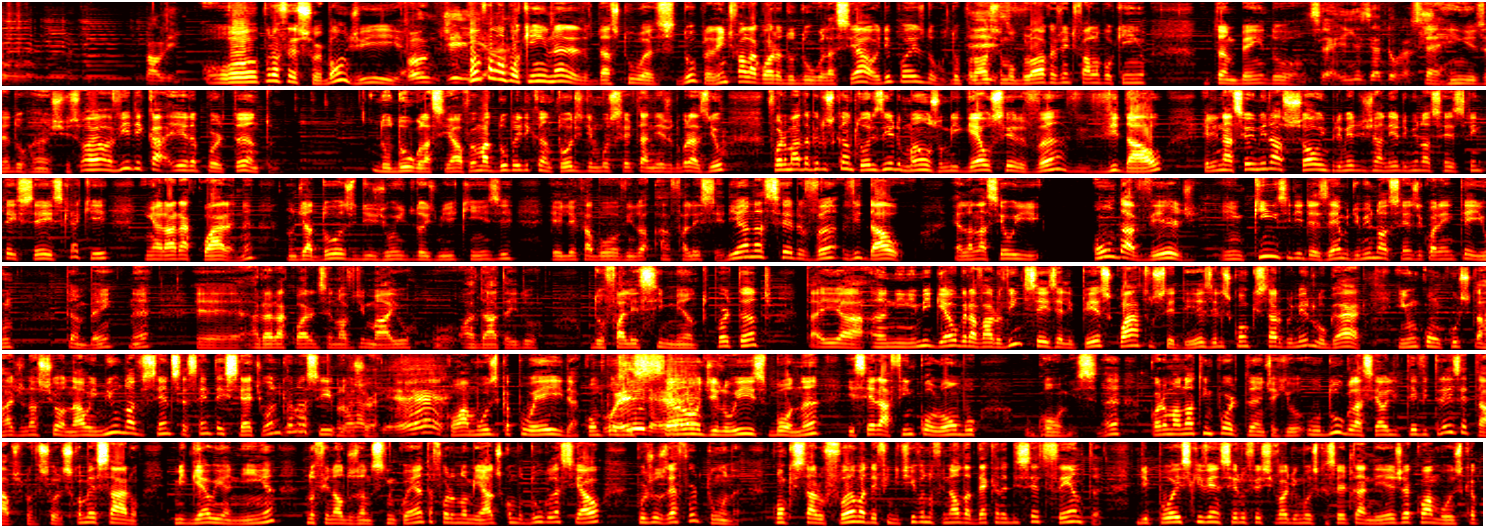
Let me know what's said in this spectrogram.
Paulinho? Ô professor, bom dia. Bom dia. Vamos falar um pouquinho né, das tuas duplas. A gente fala agora do duo glacial e depois do, do próximo Isso. bloco a gente fala um pouquinho também do Serrinha e Zé do Rancho. Serrinha e Zé do Rancho. Isso, a vida e carreira, portanto, do duo glacial foi uma dupla de cantores de música sertaneja do Brasil, formada pelos cantores irmãos o Miguel Servan Vidal ele nasceu em Mirassol em 1 de janeiro de 1936, que é aqui em Araraquara, né? No dia 12 de junho de 2015, ele acabou vindo a, falecer. E Ana Servan Vidal, ela nasceu em Onda Verde em 15 de dezembro de 1941, também, né? É, Araraquara, 19 de maio, a data aí do, do falecimento. Portanto, Tá aí a Aninha e Miguel gravaram 26 LPs, 4 CDs. Eles conquistaram o primeiro lugar em um concurso da Rádio Nacional em 1967, o ano que eu nasci, professor. É. Com a música Poeira, composição Poeira, é. de Luiz Bonan e Serafim Colombo Gomes, né? Agora uma nota importante aqui, o, o duo glacial ele teve três etapas, professores. Começaram Miguel e Aninha no final dos anos 50, foram nomeados como duo glacial por José Fortuna. Conquistaram fama definitiva no final da década de 60, depois que venceram o Festival de Música Sertaneja com a música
